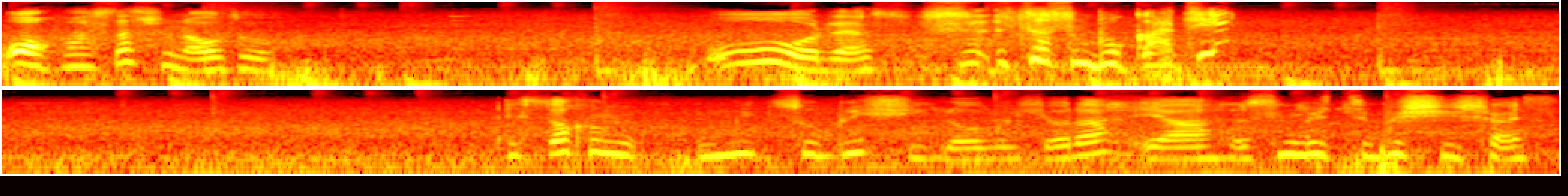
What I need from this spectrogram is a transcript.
Oh, was ist das für ein Auto? Oh, das ist das ein Bugatti? Ist doch ein Mitsubishi, glaube ich, oder? Ja, das ist ein Mitsubishi, scheiß.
